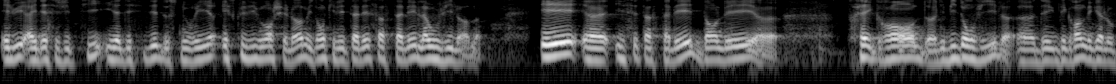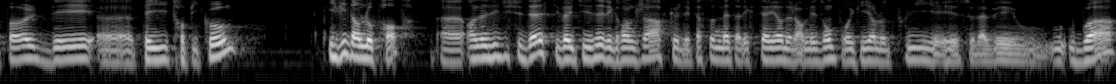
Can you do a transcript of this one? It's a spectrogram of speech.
Et lui, Aedes aegypti, il a décidé de se nourrir exclusivement chez l'homme, et donc il est allé s'installer là où vit l'homme. Et euh, il s'est installé dans les très grandes, les bidonvilles, des, des, grandes mégalopoles des pays tropicaux. Il vit dans l'eau propre, en Asie du Sud-Est, il va utiliser les grandes jarres que les personnes mettent à l'extérieur de leur maison pour recueillir l'eau de pluie et se laver ou, boire.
